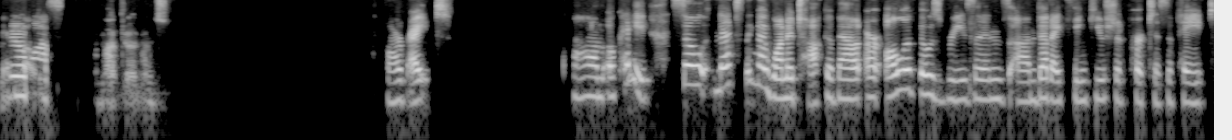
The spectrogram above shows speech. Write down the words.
their phones. I'm not doing this. All right. Um, okay, so next thing I want to talk about are all of those reasons um, that I think you should participate.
